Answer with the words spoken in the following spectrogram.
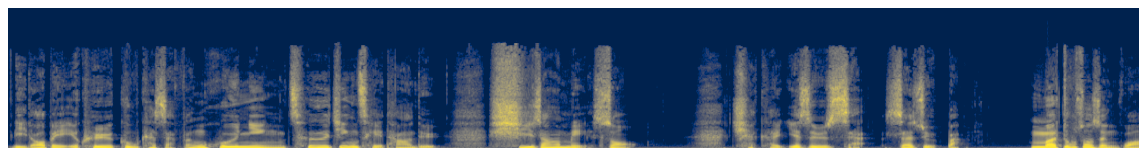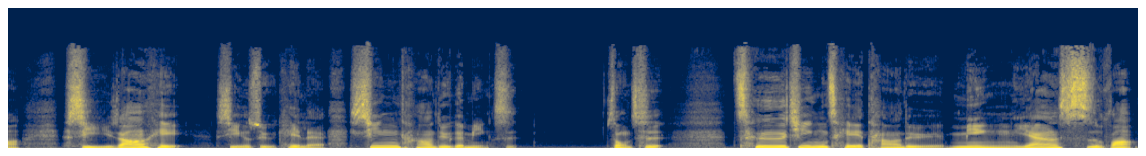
李老板一看顾客十分欢迎抽筋菜汤团，喜上眉梢。吃客一传十，十传百，没多少辰光，全上海就传开了新汤团的名字。从此，抽筋菜汤团名扬四方，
